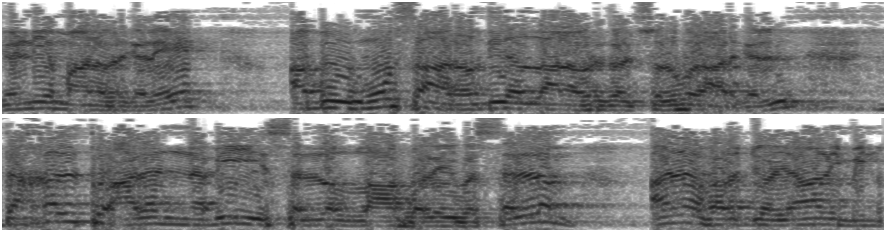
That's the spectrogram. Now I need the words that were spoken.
கண்ணியமானவர்களே அபு மூசா ரதி அவர்கள் சொல்கிறார்கள் தகல்து அலன் நபி ஸல்லல்லாஹு அலைவ செல்லம் அன மின்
